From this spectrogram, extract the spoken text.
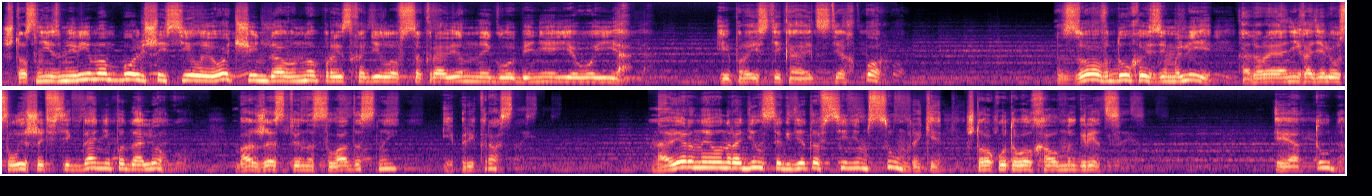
что с неизмеримо большей силой очень давно происходило в сокровенной глубине его «я» и проистекает с тех пор. Зов Духа Земли, который они хотели услышать всегда неподалеку, божественно сладостный и прекрасный. Наверное, он родился где-то в синем сумраке, что окутывал холмы Греции. И оттуда,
